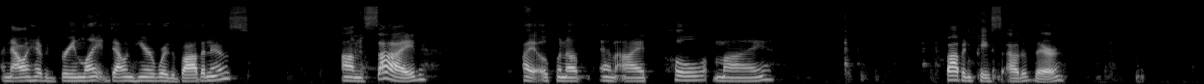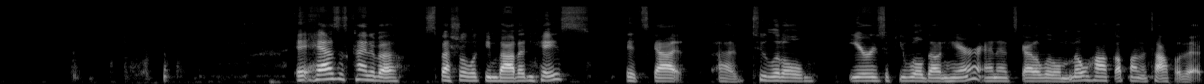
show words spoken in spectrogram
and now I have a green light down here where the bobbin is. On the side, I open up and I pull my bobbin case out of there. It has this kind of a special looking bobbin case. It's got uh, two little ears, if you will, down here, and it's got a little mohawk up on the top of it.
